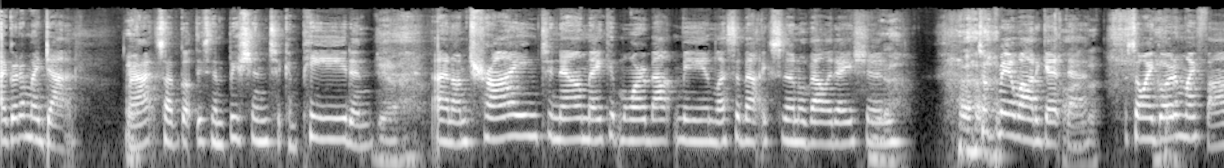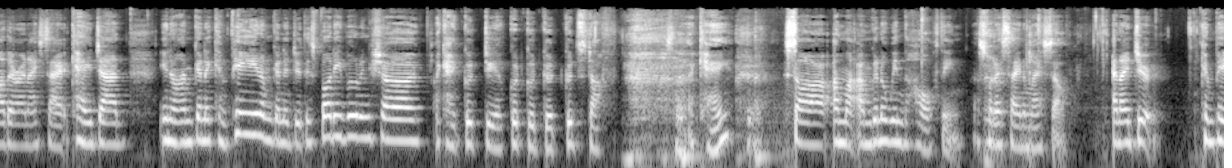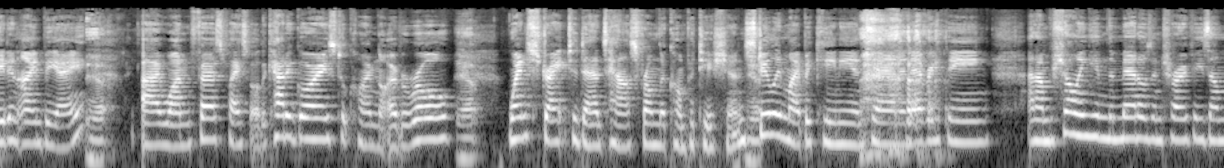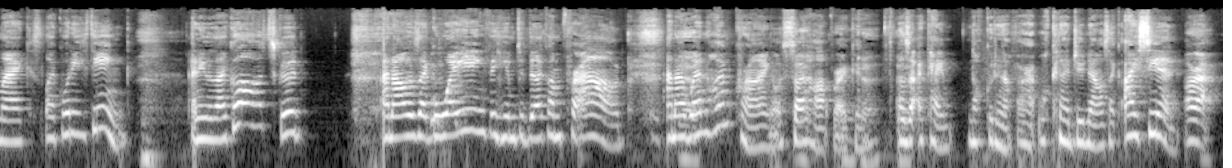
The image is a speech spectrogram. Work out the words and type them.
I go to my dad, Yeah. right? So I've got this ambition to compete, and yeah. and I'm trying to now make it more about me and less about external validation. Yeah. Took me a while to get there. So I go to my father and I say, okay, dad, you know, I'm going to compete. I'm going to do this bodybuilding show. Okay, good deal. Good, good, good, good stuff. So, okay. So I'm like, I'm going to win the whole thing. That's what I say to myself. And I do. Compete in INBA. Yeah. I won first place for all the categories, took home the overall. Yeah. Went straight to dad's house from the competition, still in my bikini and tan and everything. And I'm showing him the medals and trophies. I'm like, like, what do you think? And he was like, oh, it's good. And I was like waiting for him to be like, I'm proud. And I Yeah. went home crying. I was so heartbroken. Okay. I was like, okay, not good enough. All right, what can I do now? I was like, ICN. All right.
